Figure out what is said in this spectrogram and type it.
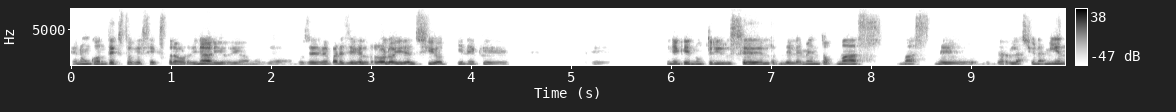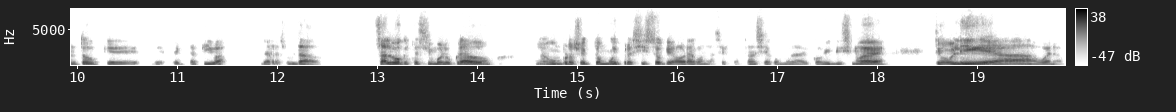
en un contexto que es extraordinario, digamos. Entonces me parece que el rol hoy del CEO tiene que, eh, tiene que nutrirse de, elementos más, más de, de, relacionamiento que de expectativas de resultados. Salvo que estés involucrado en algún proyecto muy preciso que ahora con las circunstancias como la del COVID-19 te obligue a, bueno,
